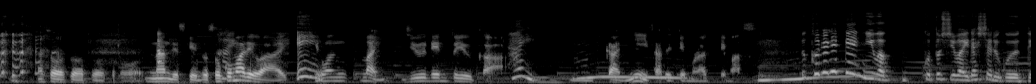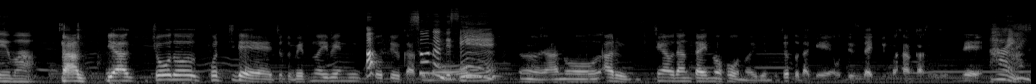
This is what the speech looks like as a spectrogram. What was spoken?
あそうそうそうそう。なんですけどそこまではええ。基本、まあ充電というかはい期間にさせてもらってます。ウクレレ店には今年はいらっしゃるご予定は？あいやちょうどこっちでちょっと別のイベントというかそうなんですね。うん、あのある違う団体の方のイベントちょっとだけお手伝いというか参加するんではい。はい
